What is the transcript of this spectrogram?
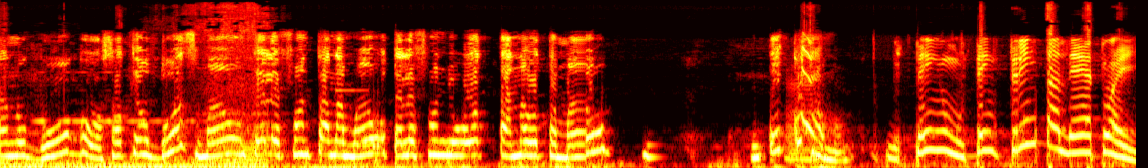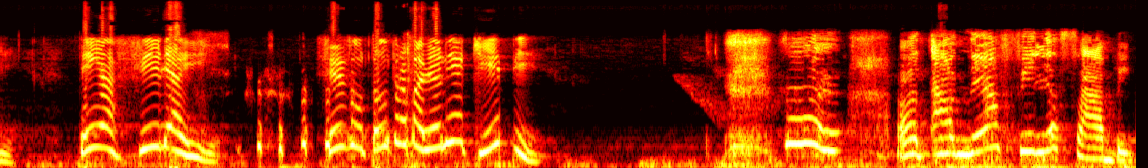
Procurar no Google? Só tenho duas mãos. O telefone tá na mão, o telefone o outro tá na outra mão. Não tem como. Tem, um, tem 30 netos aí. Tem a filha aí. Vocês não estão trabalhando em equipe. A, a- nem a filha sabe.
